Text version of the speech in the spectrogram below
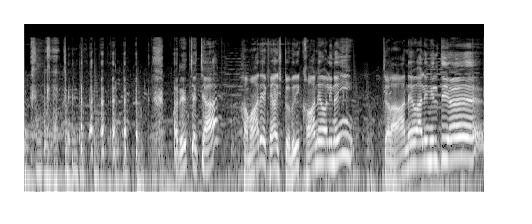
अरे चचा। हमारे यहाँ स्ट्रॉबेरी खाने वाली नहीं चढ़ाने वाली मिलती है।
